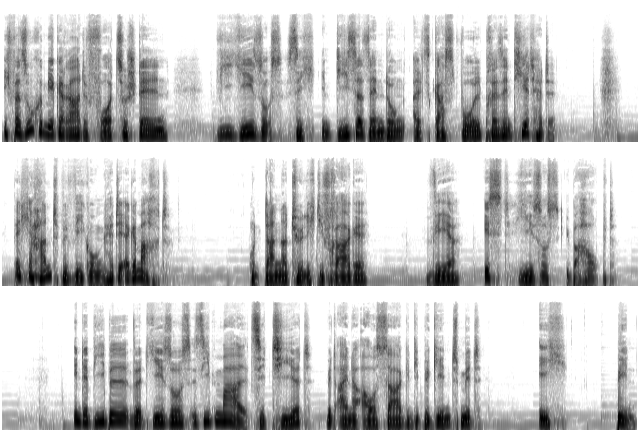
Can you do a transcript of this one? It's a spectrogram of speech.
Ich versuche mir gerade vorzustellen, wie Jesus sich in dieser Sendung als Gast wohl präsentiert hätte. Welche Handbewegung hätte er gemacht? Und dann natürlich die Frage, wer ist Jesus überhaupt? In der Bibel wird Jesus siebenmal zitiert mit einer Aussage, die beginnt mit Ich bin.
